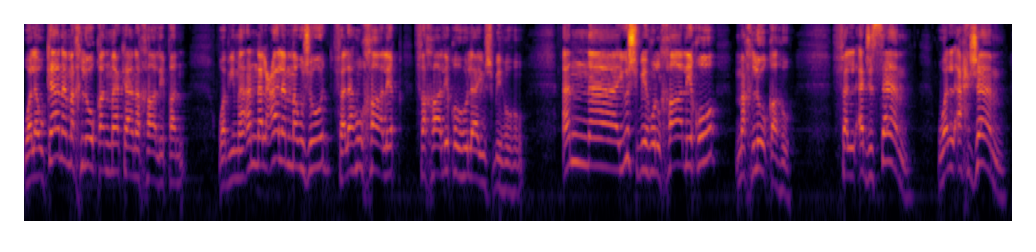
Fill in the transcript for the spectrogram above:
ولو كان مخلوقا ما كان خالقا. وبما أن العالم موجود فله خالق فخالقه لا يشبهه. أن يشبه الخالق مخلوقه. فالأجسام والأحجام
